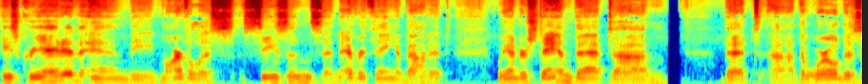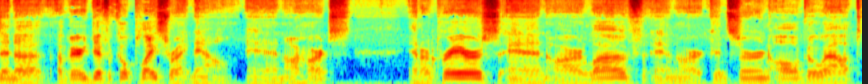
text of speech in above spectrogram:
He's created and the marvelous seasons and everything about it we understand that um, that uh, the world is in a, a, very difficult place right now, and our hearts and our prayers and our love and our concern all go out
